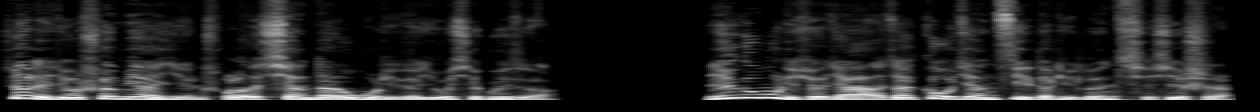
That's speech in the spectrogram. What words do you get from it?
这里就顺便引出了现代物理的游戏规则：一个物理学家啊，在构建自己的理论体系时，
